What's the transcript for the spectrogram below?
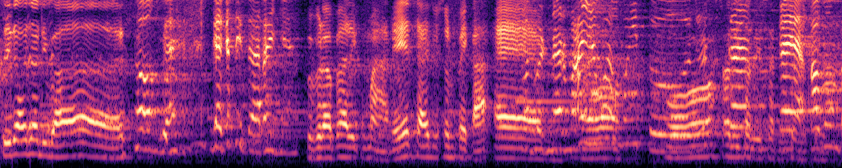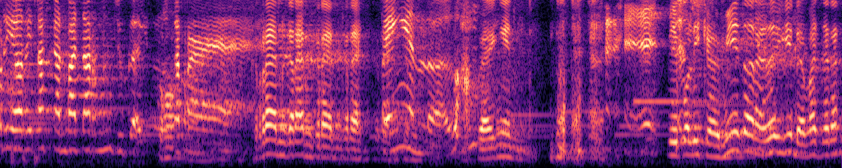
tidak usah dibahas. Oh enggak. Enggak ke situ arahnya. Beberapa hari kemarin saya disusun PKM Oh benar, makanya Oh. kamu itu. Oh, Terus sorry, kan sorry, sorry, kayak sorry, kamu memprioritaskan pacarmu juga gitu. Loh. Oh, Keren. keren keren keren keren keren. Pengen loh. Pengen. Ini poligami itu rata ini udah pacaran.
